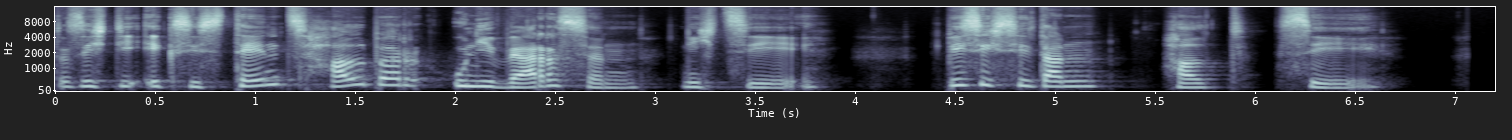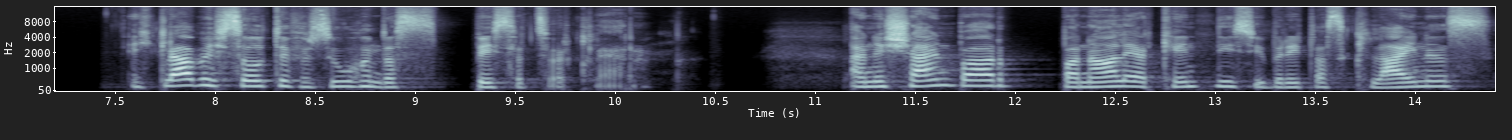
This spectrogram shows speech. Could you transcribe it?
dass ich die Existenz halber Universen nicht sehe, bis ich sie dann halt sehe. Ich glaube, ich sollte versuchen, das besser zu erklären. Eine scheinbar banale Erkenntnis über etwas Kleines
